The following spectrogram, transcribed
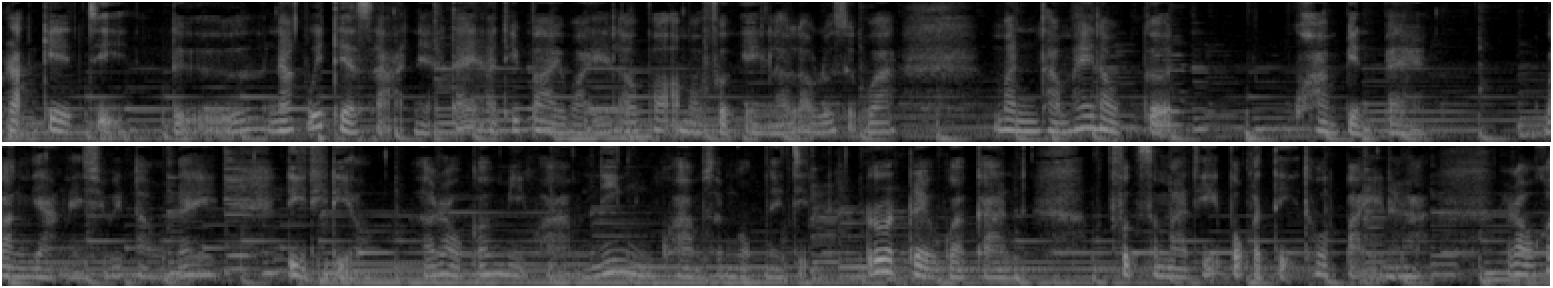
พระเกจิ หรือนักวิทยาศาสตร์เนี่ยได้อธิบายไว้แล้วพอเอามาฝึกเองแล้วเรารู้สึกว่ามันทำให้เราเกิดความเปลี่ยนแปลงบางอย่างในชีวิตเราได้ดีทีเดียว แล้วเราก็มีความนิ่งความสงบในจิต รวดเร็วกว่าการฝึกสมาธิปกติทั่วไปนะคะ เราก็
